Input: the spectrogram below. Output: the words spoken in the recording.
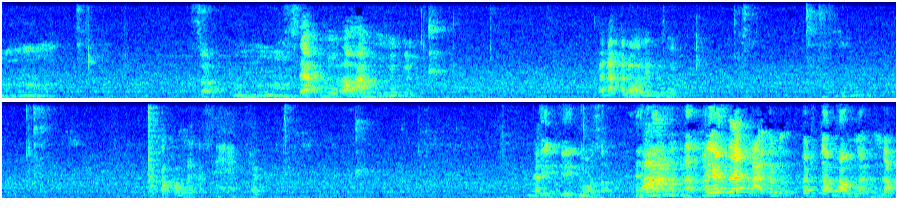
Mm. So, mm. แซ่บหัวอะกระดักกระโดดเลยเพื่อนๆกระเพราเนี่ยก็แซ่บแซ่บ Cake, cake more son. อะเค้กแซ่บหลายก็ก็กระเพราหน่อยผมดัก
